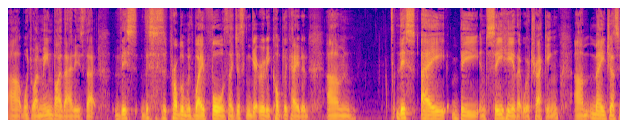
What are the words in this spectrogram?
Uh, what do I mean by that? Is that this this is the problem with wave fours; they just can get really complicated. Um, this A, B, and C here that we're tracking um, may just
